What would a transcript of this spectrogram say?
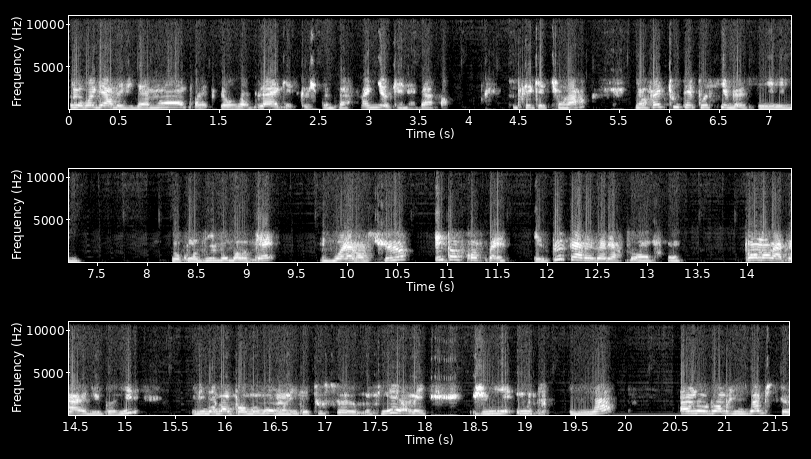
On regarde évidemment pour la sclérose en plaques, est-ce que je peux me faire soigner au Canada, enfin, toutes ces questions-là. Et en fait, tout est possible. Donc, on se dit, bon, bah, OK, voilà l'aventure. Étant français, il peut faire des allers-retours en France pendant la période du Covid. Évidemment, pour le moment, on était tous euh, confinés, hein, mais juillet, août, il y a. En novembre, il vient puisque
